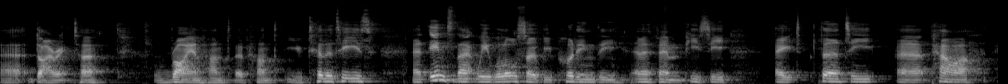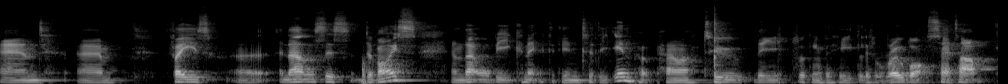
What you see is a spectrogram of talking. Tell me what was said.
uh, director, Ryan Hunt of Hunt Utilities. And into that, we will also be putting the MFM PC 830 uh, power and um, phase uh, analysis device and that will be connected into the input power to the looking for heat little robot setup.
